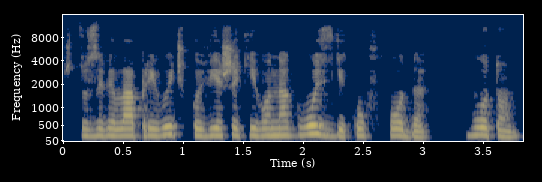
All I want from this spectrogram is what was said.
что завела привычку вешать его на гвоздик у входа. Вот он.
